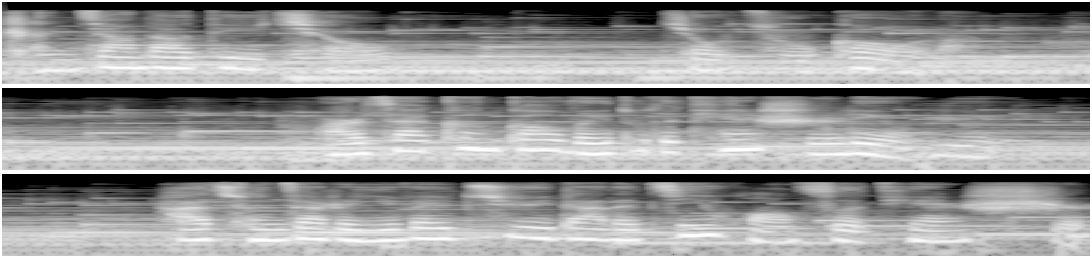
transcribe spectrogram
沉降到地球就足够了，而在更高维度的天使领域，还存在着一位巨大的金黄色天使，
